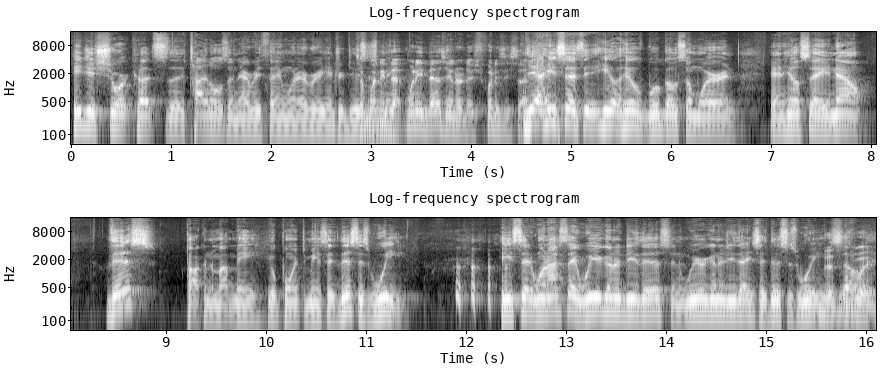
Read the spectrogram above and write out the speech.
he just shortcuts the titles and everything whenever he introduces So when he, me. do, when he does introduce, what does he say? Yeah, he says he'll he'll we'll go somewhere and and he'll say now this talking about me. He'll point to me and say this is we. He said when I say we are going to do this and we are going to do that, he said this is we. This is so we.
